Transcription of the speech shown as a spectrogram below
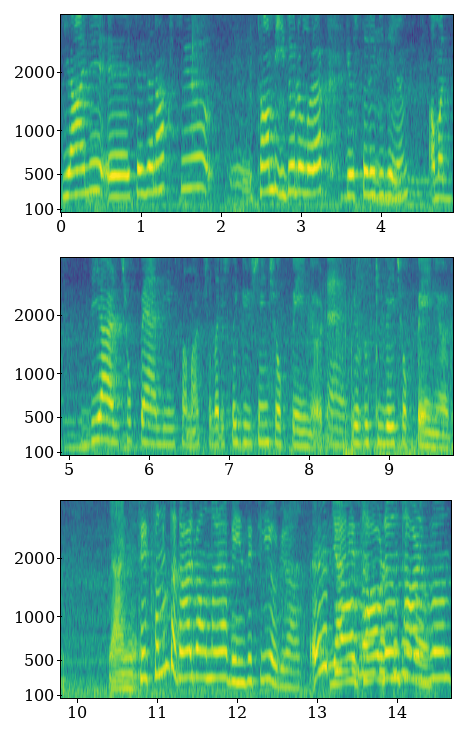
Yani e, Sezen Aksu'yu e, tam bir idol olarak gösterebilirim. Ama diğer çok beğendiğim sanatçılar işte Gülşen'i çok beğeniyorum. Evet. Yıldız Tilbe'yi çok beğeniyorum. Yani Ses tonun da galiba onlara benzetiliyor biraz. Evet, yani biraz tavrın, tarzın,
